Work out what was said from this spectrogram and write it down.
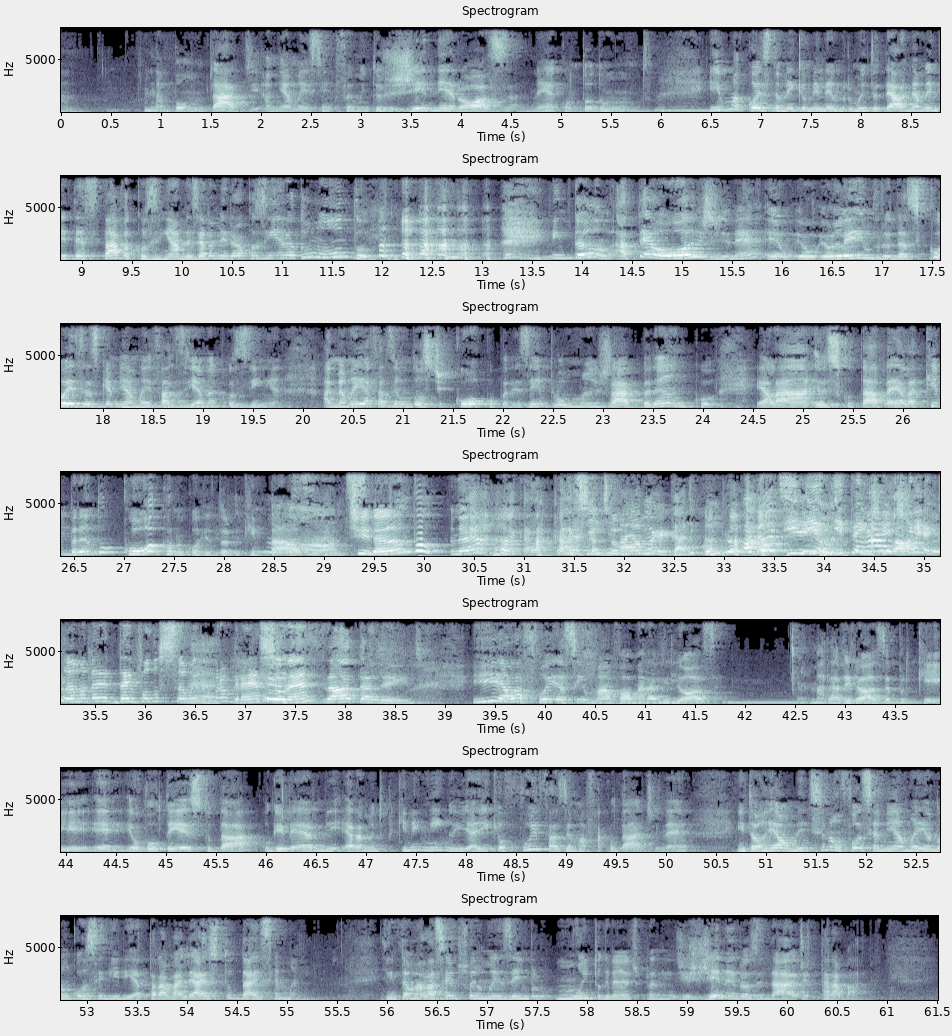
na, bondade. A minha mãe sempre foi muito generosa, né, com todo mundo. E uma coisa também que eu me lembro muito dela, minha mãe detestava cozinhar, mas era a melhor cozinheira do mundo. então, até hoje, né, eu, eu, eu lembro das coisas que a minha mãe fazia na cozinha. A minha mãe ia fazer um doce de coco, por exemplo, um manjar branco. Ela, eu escutava ela quebrando o coco no corredor do quintal, Nossa. tirando, né, aquela casca. E a gente dura. vai ao mercado e compra o pacotinho. E, e tem gente que reclama da, da evolução é. e do é. progresso, né? Exatamente. E ela foi assim uma avó maravilhosa maravilhosa, porque é, eu voltei a estudar, o Guilherme era muito pequenininho, e aí que eu fui fazer uma faculdade, né? Então, realmente, se não fosse a minha mãe, eu não conseguiria trabalhar, estudar e ser mãe. Então, ela sempre foi um exemplo muito grande para mim de generosidade e trabalho.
